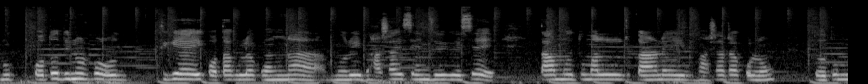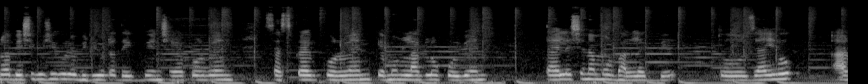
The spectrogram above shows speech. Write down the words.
মুই কত দিনের পর থেকে এই কথাগুলো কং না। মোর এই ভাষাই চেঞ্জ হয়ে গেছে। তাও মুই তোমার কারণে এই ভাষাটা করলাম। তো তোমরা বেশি বেশি করে ভিডিওটা দেখবেন শেয়ার করবেন সাবস্ক্রাইব করবেন, কেমন লাগল কইবেন, তাইলে সে না মোর ভালো লাগবে। তো যাই হোক, আর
